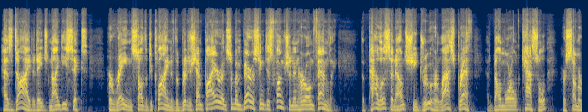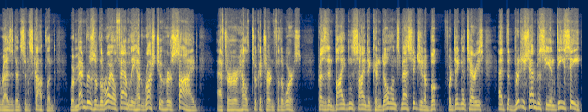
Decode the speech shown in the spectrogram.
has died at age 96. Her reign saw the decline of the British Empire and some embarrassing dysfunction in her own family. The palace announced she drew her last breath at Balmoral Castle, her summer residence in Scotland, where members of the royal family had rushed to her side after her health took a turn for the worse. President Biden signed a condolence message in a book for dignitaries at the British Embassy in D.C.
